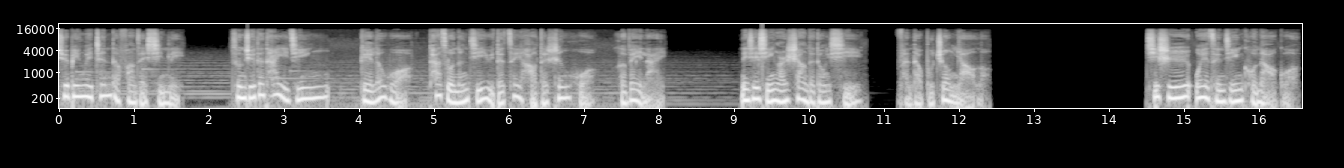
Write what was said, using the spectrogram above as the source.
却并未真的放在心里。总觉得他已经给了我他所能给予的最好的生活和未来，那些形而上的东西反倒不重要了。其实我也曾经苦恼过，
